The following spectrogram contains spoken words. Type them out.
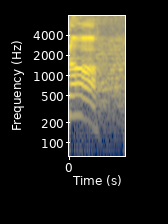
Ghana.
